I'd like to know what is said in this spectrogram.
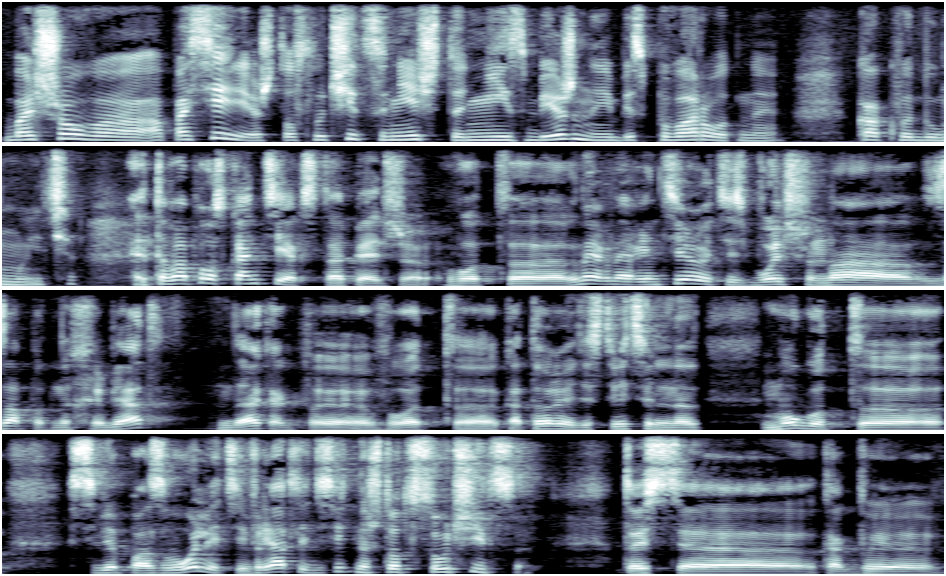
большого опасения, что случится нечто неизбежное и бесповоротное. Как вы думаете? Это вопрос контекста, опять же. Вот вы, наверное, ориентируетесь больше на западных ребят, да, как бы, вот, которые действительно могут себе позволить, и вряд ли действительно что-то случится. То есть, э, как бы,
